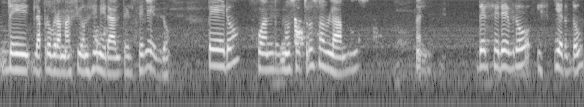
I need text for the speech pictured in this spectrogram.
de la programación general del cerebro. Pero cuando nosotros hablamos del cerebro izquierdo,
